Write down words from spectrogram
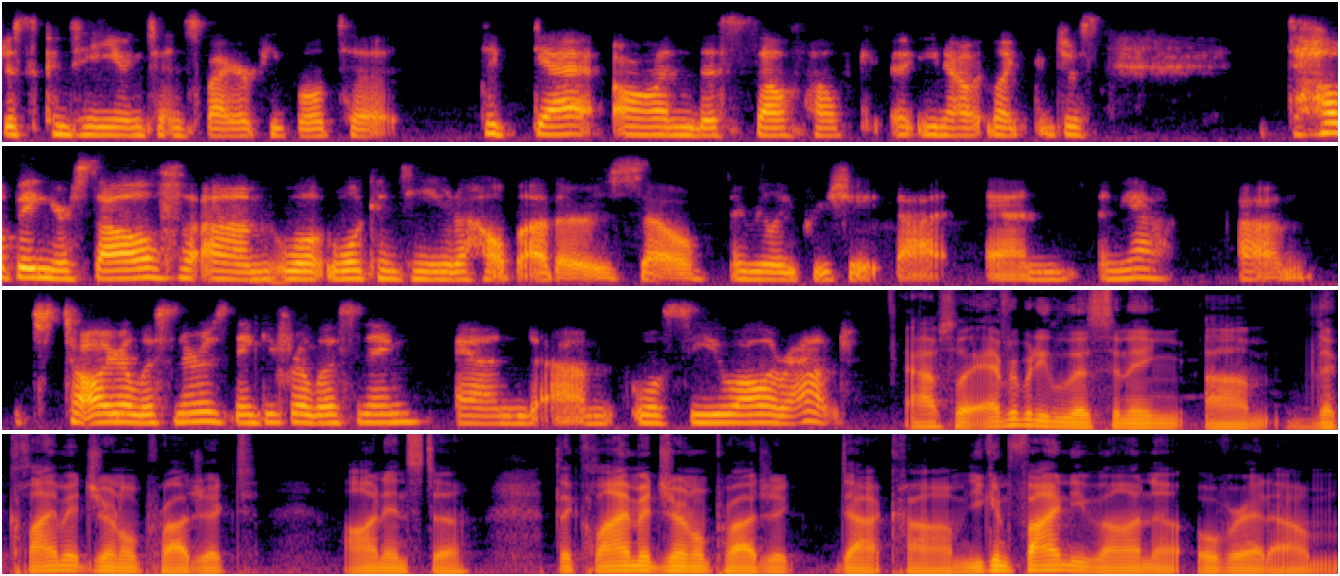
just continuing to inspire people to to get on this self help. You know, like just helping yourself um, will will continue to help others. So I really appreciate that. And and yeah, um, to all your listeners, thank you for listening, and um, we'll see you all around. Absolutely, everybody listening, um, the Climate Journal Project on Insta, the Climate Journal Project com. You can find Yvonne uh, over at um,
